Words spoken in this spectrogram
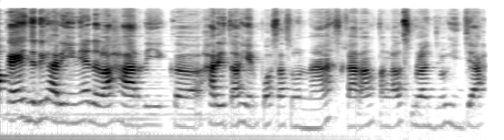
Oke, jadi hari ini adalah hari ke hari terakhir puasa sunnah. Sekarang tanggal 9 Zulhijjah.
